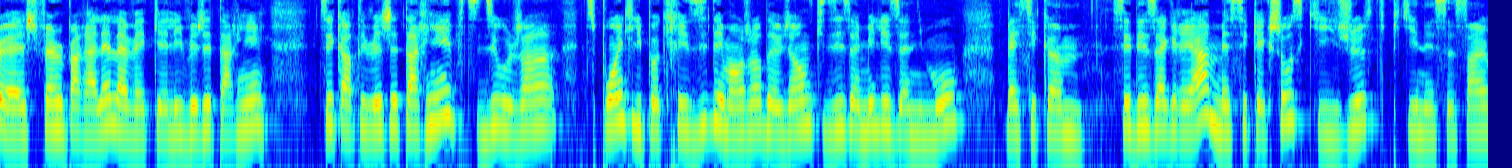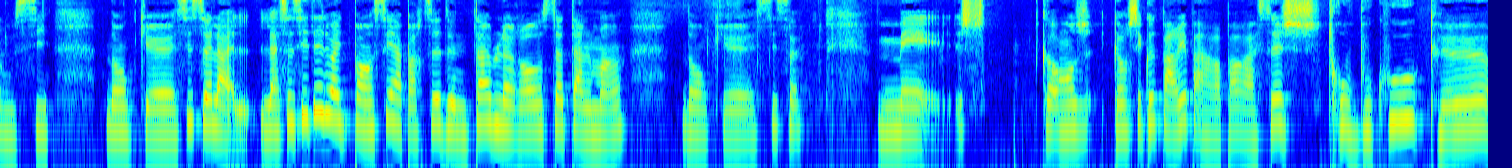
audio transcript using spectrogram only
euh, je fais un parallèle avec euh, les végétariens. Tu sais, quand t'es végétarien, puis tu dis aux gens, tu pointes l'hypocrisie des mangeurs de viande qui disent aimer les animaux, ben c'est comme, c'est désagréable, mais c'est quelque chose qui est juste puis qui est nécessaire aussi. Donc, euh, c'est ça, la, la société doit être pensée à partir d'une table rase totalement. Donc, euh, c'est ça. Mais je- quand je, quand je t'écoute parler par rapport à ça, je trouve beaucoup que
